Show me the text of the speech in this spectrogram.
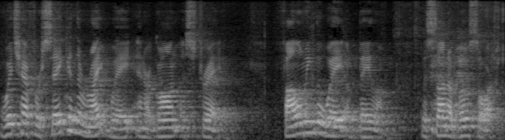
which have forsaken the right way and are gone astray, following the way of Balaam the son of Bosor,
